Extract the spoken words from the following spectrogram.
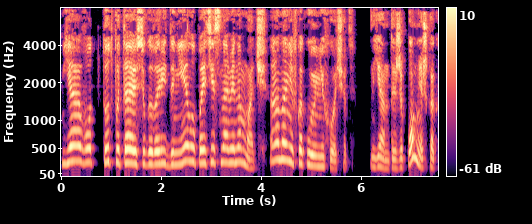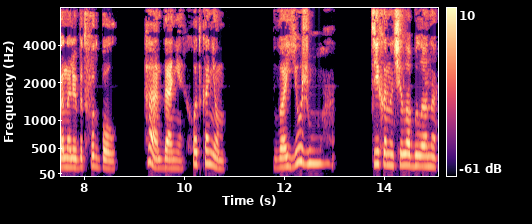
я вот тут пытаюсь уговорить Даниэлу пойти с нами на матч, а она ни в какую не хочет. Ян, ты же помнишь, как она любит футбол?» «Ха, Дани, ход конем». «Твою ж Тихо начала была она.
